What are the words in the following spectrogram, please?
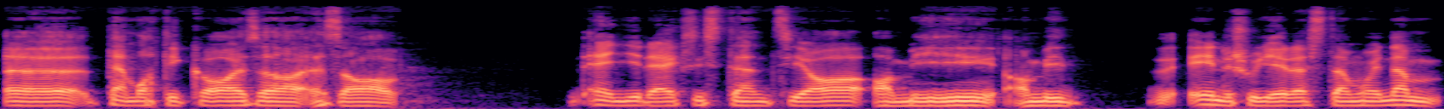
ö, tematika, ez a, ez a ennyire egzisztencia, ami, ami én is úgy éreztem, hogy nem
